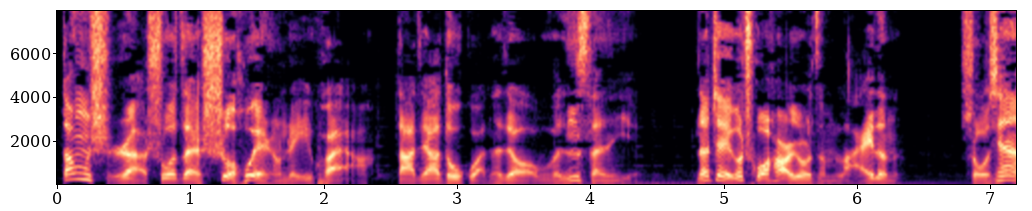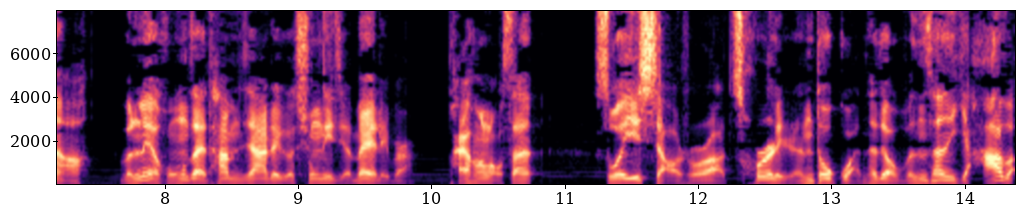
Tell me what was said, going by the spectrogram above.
当时啊，说在社会上这一块啊，大家都管他叫文三爷。那这个绰号又是怎么来的呢？首先啊，文烈红在他们家这个兄弟姐妹里边排行老三，所以小时候啊，村里人都管他叫文三伢子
